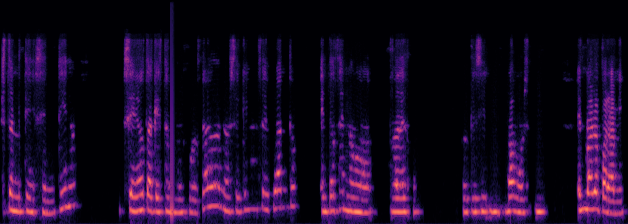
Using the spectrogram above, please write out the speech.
esto no tiene sentido, se nota que está muy forzado, no sé qué, no sé cuánto, entonces no lo dejo. Porque si, vamos, es malo para mí.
